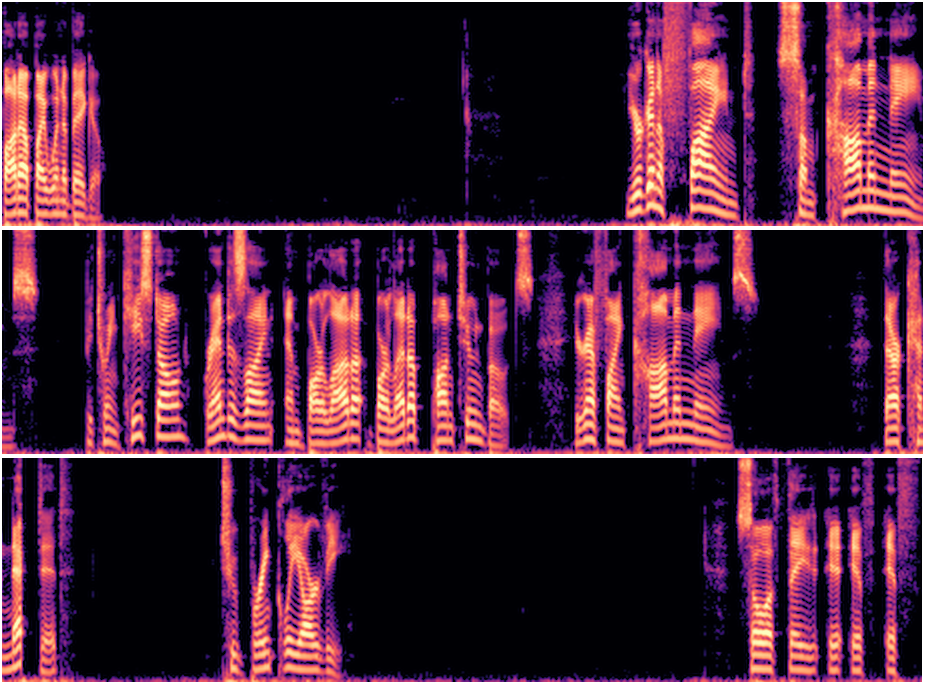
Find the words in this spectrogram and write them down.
Bought out by Winnebago. You're going to find some common names between Keystone, Grand Design, and Barletta, Barletta pontoon boats. You're going to find common names that are connected to Brinkley RV. So if they if if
